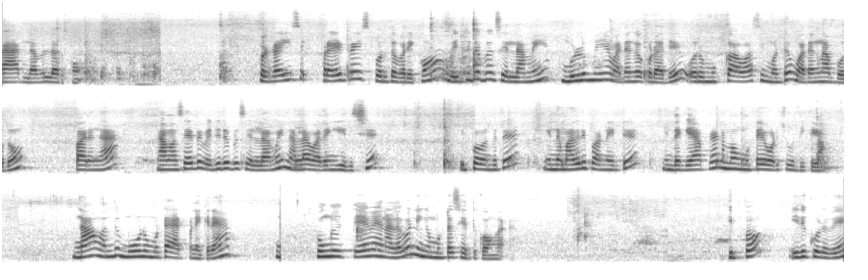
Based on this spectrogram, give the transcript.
வேறு லெவலில் இருக்கும். இப்போ ரைஸ் ஃப்ரைட் ரைஸ் பொறுத்த வரைக்கும் வெஜிடபிள்ஸ் எல்லாமே முழுமையாக வதங்கக்கூடாது. ஒரு முக்கால்வாசி மட்டும் வதங்கினா போதும். பாருங்கள் நம்ம சேர்த்த வெஜிடபிள்ஸ் எல்லாமே நல்லா வதங்கிடுச்சு இப்போ வந்துட்டு இந்த மாதிரி பண்ணிவிட்டு இந்த கேப்பில் நம்ம முட்டையை உடச்சி ஊற்றிக்கலாம் நான் வந்து மூணு முட்டை ஆட் பண்ணிக்கிறேன். உங்களுக்கு தேவையான அளவு நீங்கள் முட்டை சேர்த்துக்கோங்க. இப்போது இது கூடவே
